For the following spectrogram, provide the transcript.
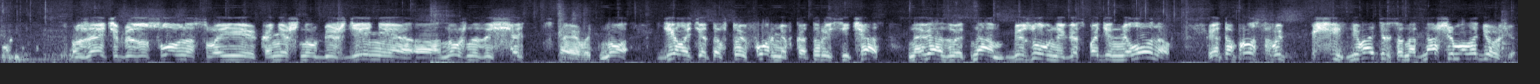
Вы знаете, безусловно, свои, конечно, убеждения э, нужно защищать, отстаивать. Но делать это в той форме, в которой сейчас навязывает нам безумный господин Милонов, это просто вопиющее издевательство над нашей молодежью.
